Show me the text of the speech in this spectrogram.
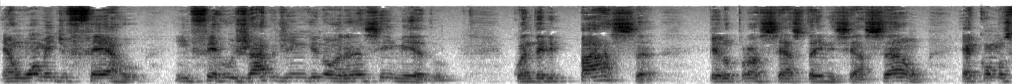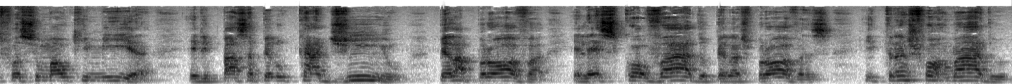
é um homem de ferro, enferrujado de ignorância e medo quando ele passa pelo processo da iniciação, é como se fosse uma alquimia. Ele passa pelo cadinho, pela prova, ele é escovado pelas provas e transformado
